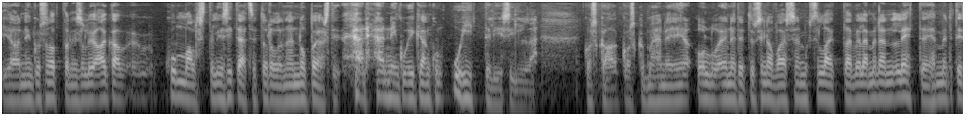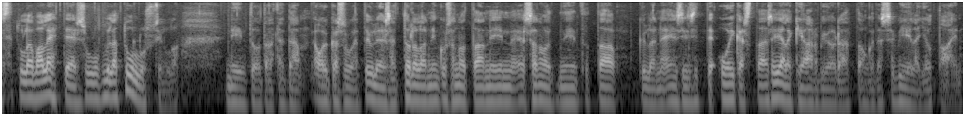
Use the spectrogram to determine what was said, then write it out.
Ja niin kuin sanottu, niin se oli aika kummallista sitä, että se todella näin nopeasti, hän, hän niin kuin ikään kuin uhitteli sillä koska, koska mehän ei ollut ennätetty siinä vaiheessa esimerkiksi laittaa vielä meidän lehteen, menettiin sitten tulevaa lehteen, ei se ollut vielä tullut silloin, niin tuota, tätä oikaisua, että yleensä todella niin kuin sanotaan, niin sanoit, niin tota, kyllä ne ensin sitten oikaistaan ja sen jälkeen arvioidaan, että onko tässä vielä jotain,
